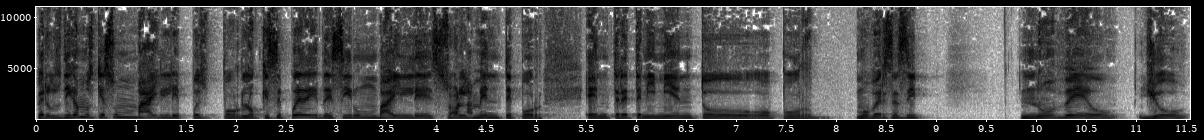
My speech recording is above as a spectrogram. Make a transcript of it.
Pero digamos que es un baile, pues por lo que se puede decir un baile solamente por entretenimiento o por moverse así. No veo yo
